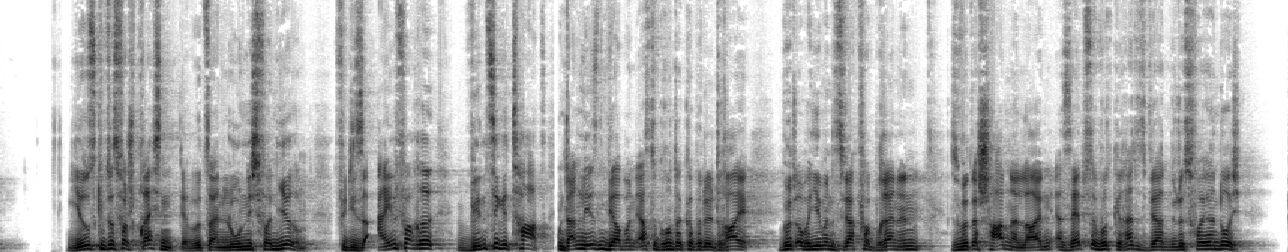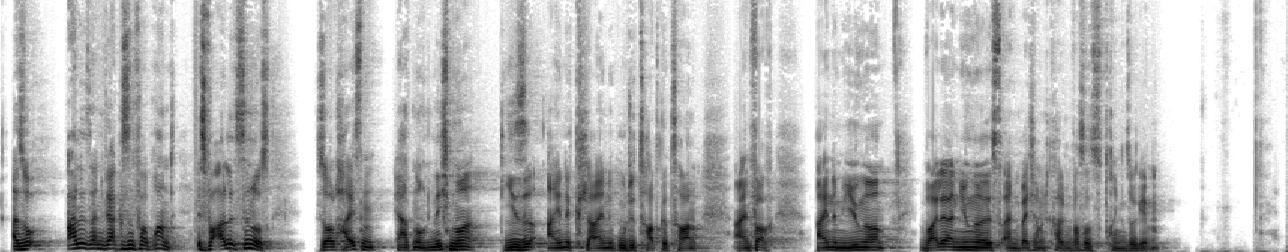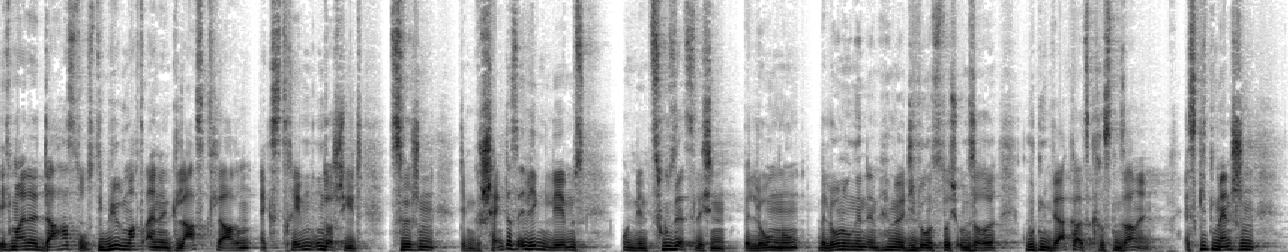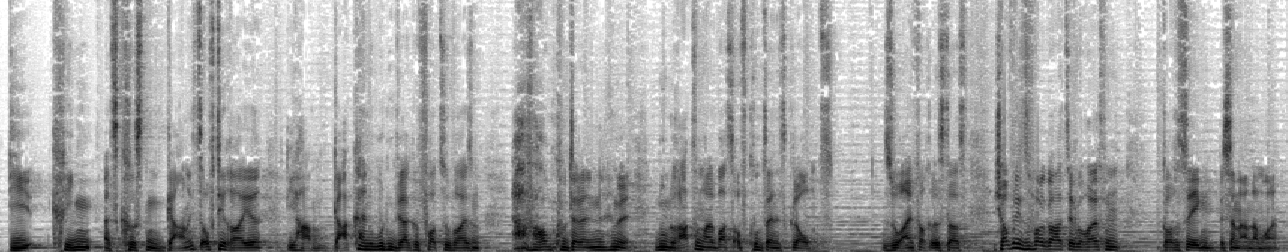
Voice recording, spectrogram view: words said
Jesus gibt das Versprechen, der wird seinen Lohn nicht verlieren. Für diese einfache, winzige Tat. Und dann lesen wir aber in 1. Korinther Kapitel 3, wird aber jemand das Werk verbrennen, so wird er Schaden erleiden, er selbst er wird gerettet werden wie das Feuer hindurch. Also alle seine Werke sind verbrannt. Es war alles sinnlos. Soll heißen, er hat noch nicht mal diese eine kleine gute Tat getan. Einfach einem Jünger, weil er ein Jünger ist, einen Becher mit kaltem Wasser zu trinken zu geben. Ich meine, da hast du es. Die Bibel macht einen glasklaren, extremen Unterschied zwischen dem Geschenk des ewigen Lebens und den zusätzlichen Belohnungen, Belohnungen im Himmel, die wir uns durch unsere guten Werke als Christen sammeln. Es gibt Menschen, die kriegen als Christen gar nichts auf die Reihe, die haben gar keine guten Werke vorzuweisen. Ja, warum kommt er dann in den Himmel? Nun rate mal was aufgrund seines Glaubens. So einfach ist das. Ich hoffe, diese Folge hat dir geholfen. Gottes Segen, bis ein andermal.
